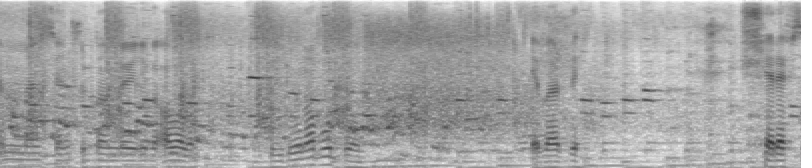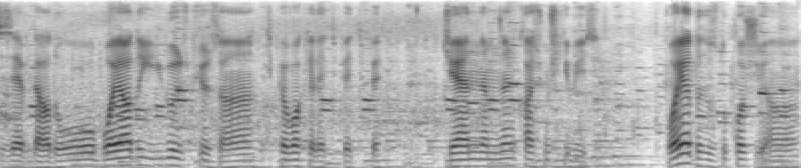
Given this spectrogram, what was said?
Hemen seni şuradan böyle bir alalım. Kuyruğuna vurdum. Geberdi. Şerefsiz evladı. Oo bayağı da iyi gözüküyorsa ha. Tipe bak hele tipe tipe. Cehennemden kaçmış gibiyiz. Bayağı da hızlı koşuyor ha.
